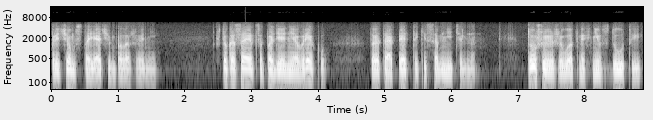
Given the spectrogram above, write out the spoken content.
причем в стоячем положении. Что касается падения в реку, то это опять-таки сомнительно. Туши животных не вздуты,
